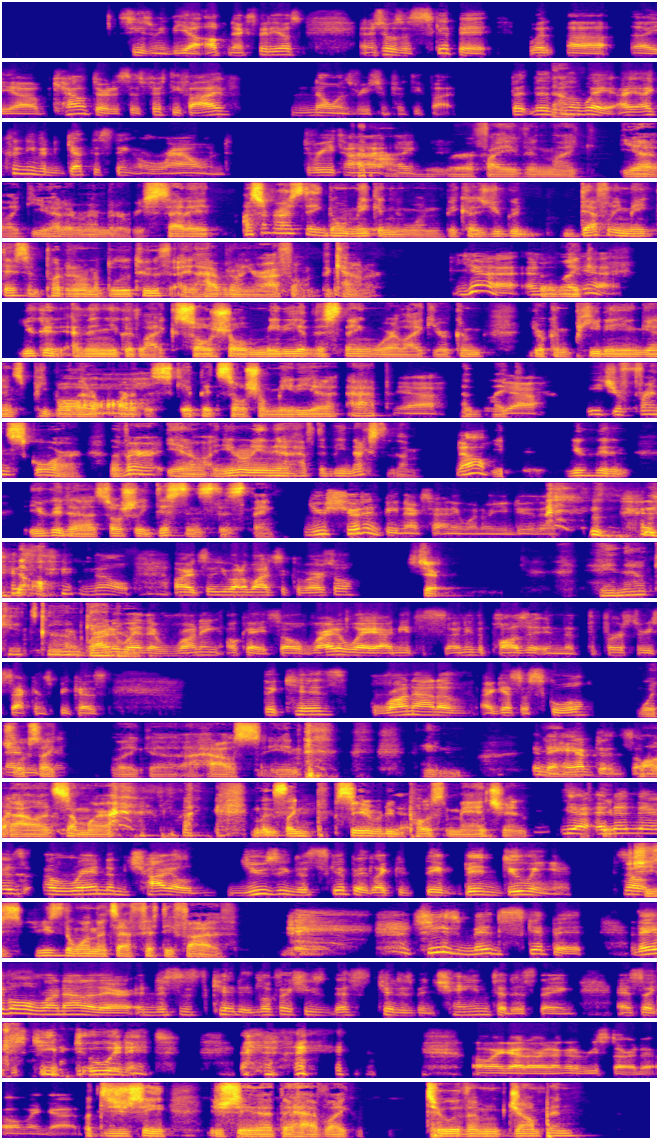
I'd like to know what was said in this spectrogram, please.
excuse me the uh, up next videos, and it shows a skip it with uh, a uh, counter that says 55. No one's reaching 55. Th- There's no, No. way. I, I couldn't even get this thing around three I times. Like, remember if I even like, yeah, like you had to remember to reset it. I'm surprised they don't make a new one because you could definitely make this and put it on a Bluetooth and have it on your iPhone, the counter. yeah, and So, like, yeah, you could and then you could like social media this thing where like you're com- you're competing against people that are part of Oh. the skip it social media app yeah, and like yeah. beat your friend's score the very you know and you don't even have to be next to them No, you, could- you could you could uh, socially distance this thing you shouldn't be next to anyone when you do this. no no. All right, so you want to watch the commercial? sure hey now kids come Right, right away they're running okay so right away i need to i need to pause it in the, the first three seconds because the kids run out of i guess a school which looks like like a, a house in in in the in hamptons long somewhere. island somewhere. Like, it looks like city Yeah. post mansion. Yeah and then there's a random child using the skip it like they've been doing it. So she's she's the one that's at 55 she's mid skip it they've all run out of there and this is kid it looks like she's this kid has been chained to this thing and it's like just keep doing it oh my god all right i'm gonna restart it oh my god But did you see? You see that they have like two of them jumping?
